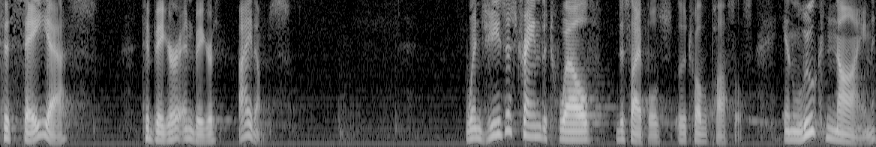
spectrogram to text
to say yes to bigger and bigger items. When Jesus trained the 12 disciples, the 12 apostles, in Luke 9,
